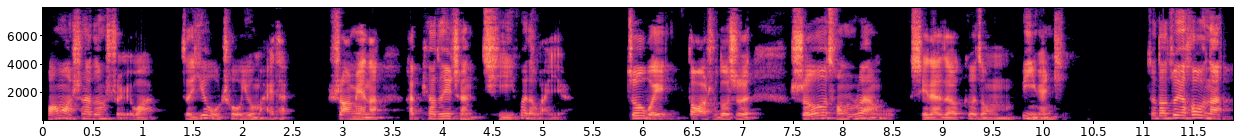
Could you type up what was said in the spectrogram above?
往往是那种水洼，这又臭又埋汰，上面呢还飘着一层奇怪的玩意儿，周围到处都是蛇虫乱舞，携带着各种病原体。这到最后呢，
